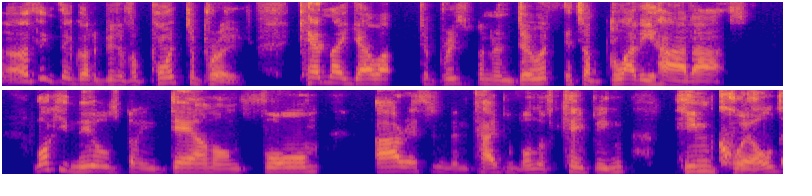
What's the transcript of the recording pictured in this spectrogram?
I think they've got a bit of a point to prove. Can they go up to Brisbane and do it? It's a bloody hard ask. Lachie Neale's been down on form. Are Essendon capable of keeping him quelled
